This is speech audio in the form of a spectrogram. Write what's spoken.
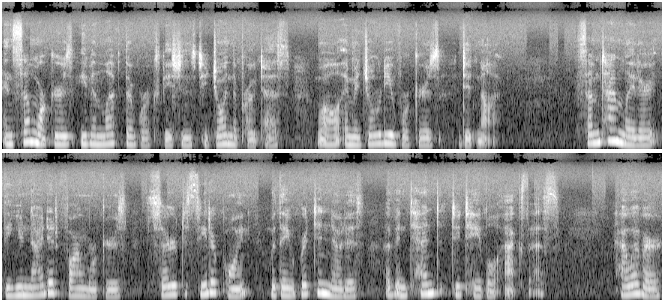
and some workers even left their workstations to join the protests, while a majority of workers did not. Sometime later, the United Farm Workers served Cedar Point with a written notice of intent to table access. However,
